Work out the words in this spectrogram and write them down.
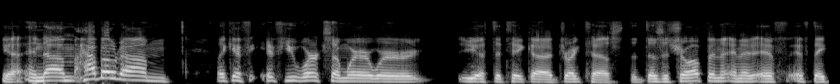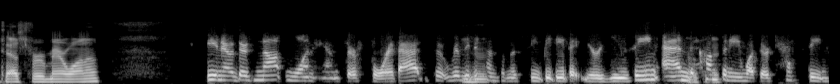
yeah. And um, how about um, like if if you work somewhere where you have to take a drug test, does it show up in, in a, if if they test for marijuana? You know, there's not one answer for that. So it really mm-hmm. depends on the CBD that you're using and the okay. company and what they're testing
